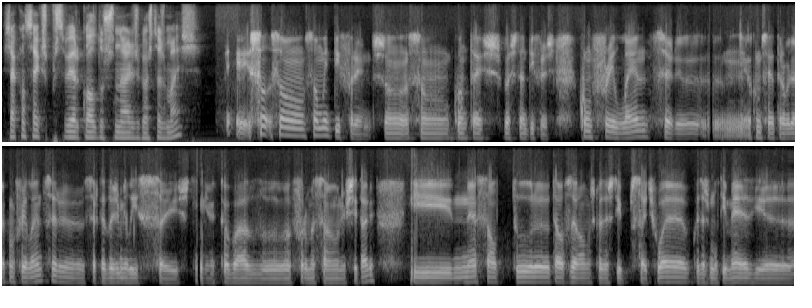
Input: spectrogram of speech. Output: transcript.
Já consegues perceber qual dos cenários gostas mais? É, são, são, são muito diferentes, são, são contextos bastante diferentes. Como freelancer, eu comecei a trabalhar como freelancer cerca de 2006, tinha acabado a formação universitária e nessa altura estava a fazer algumas coisas tipo site web, coisas multimédia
